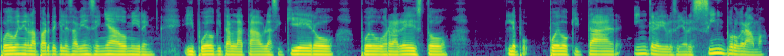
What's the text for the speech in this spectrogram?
Puedo venir a la parte que les había enseñado, miren. Y puedo quitar la tabla si quiero. Puedo borrar esto. Le puedo quitar. Increíble, señores. Sin programa.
